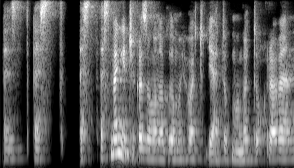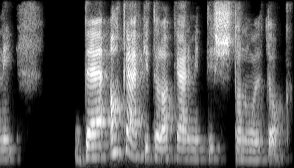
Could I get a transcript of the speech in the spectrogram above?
ezt, ezt, ezt, ezt megint csak azon gondolkodom, hogy hogy tudjátok magatokra venni, de akárkitől akármit is tanultok,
